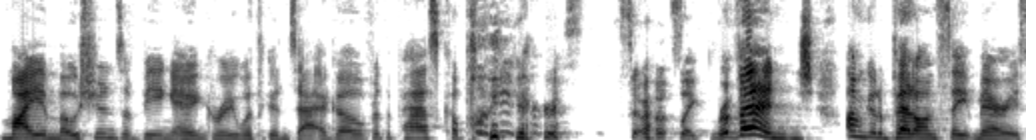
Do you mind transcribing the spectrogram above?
my emotions of being angry with Gonzaga over the past couple of years. So I was like, revenge. I'm to bet on St. Mary's.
